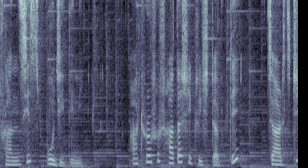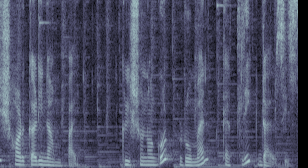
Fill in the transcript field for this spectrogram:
ফ্রান্সিস পোজি তিনি। আঠারোশো সাতাশি খ্রিস্টাব্দে চার্চটি সরকারি নাম পায়, কৃষ্ণনগর রোমান ক্যাথলিক ডায়োসিস।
